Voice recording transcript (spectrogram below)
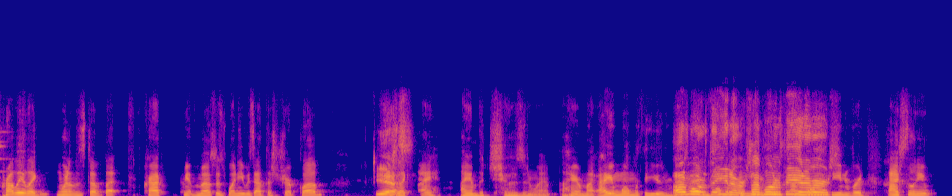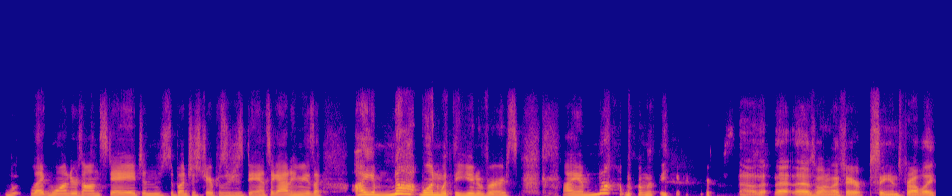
probably like one of the stuff that cracked me up the most is when he was at the strip club. Yeah, like, I, I am the chosen one. I am like, I am one with the universe. I'm one with the universe. I'm one with the I'm one with universe." the universe. Accidentally, like, wanders on stage, and just a bunch of strippers are just dancing Out at him. He's like, I am not one with the universe. I am not one with the universe. oh, that, that that was one of my favorite scenes, probably.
